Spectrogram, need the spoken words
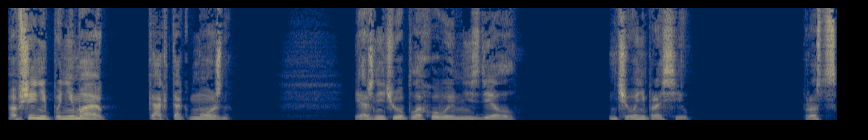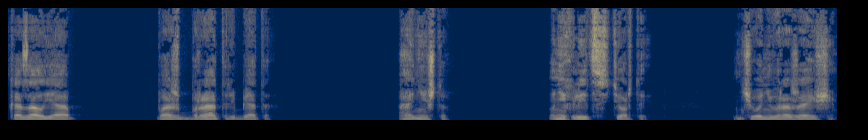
Вообще не понимаю, как так можно. Я же ничего плохого им не сделал. Ничего не просил. Просто сказал, я ваш брат, ребята. А они что? У них лица стертые, ничего не выражающие.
